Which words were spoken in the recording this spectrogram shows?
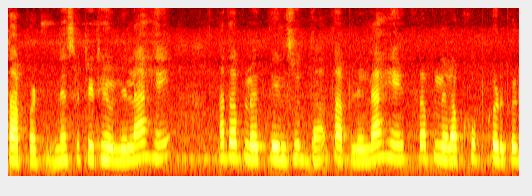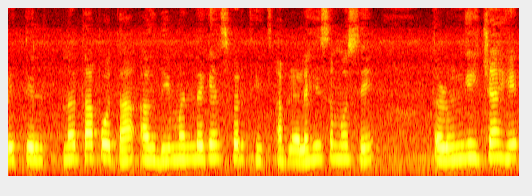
तापटण्यासाठी ठेवलेलं आहे. आता आपलं तेलसुद्धा तापलेलं आहे. तर आपल्याला खूप कडकडीत तेल न तापवता अगदी मंद गॅसवरतीच आपल्याला हे समोसे तळून घ्यायचे आहेत.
